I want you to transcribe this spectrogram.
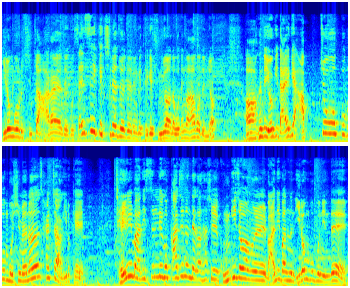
이런 거를 진짜 알아야 되고 센스 있게 칠해줘야 되는 게 되게 중요하다고 생각하거든요. 아 근데 여기 날개 앞쪽 부분 보시면은 살짝 이렇게 제일 많이 쓸리고 까지는 데가 사실 공기 저항을 많이 받는 이런 부분인데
